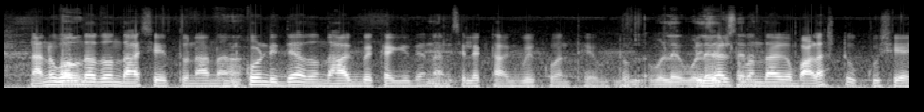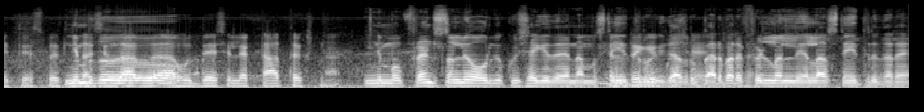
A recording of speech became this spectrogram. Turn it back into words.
ನನಗೊಂದು ಅದೊಂದು ಆಸೆ ಇತ್ತು. ನಾನು ಅನ್ಕೊಂಡಿದ್ದೆ ಅದೊಂದು ಆಗಬೇಕಾಗಿದೆ ನಾನು ಸಿಲೆಕ್ಟ್ ಆಗಬೇಕು ಅಂತ ಹೇಳ್ಬಿಟ್ಟು. ರಿಸಲ್ಟ್ ಬಂದಾಗ ಭಾಳಷ್ಟು ಖುಷಿ ಆಯ್ತು. ಹುದ್ದೆ ಸಿಲೆಕ್ಟ್ ಆದ ತಕ್ಷಣ. ನಿಮ್ಮ ಫ್ರೆಂಡ್ಸ್ನಲ್ಲಿ ಅವ್ರಿಗೆ ಖುಷಿಯಾಗಿದೆ ನಮ್ಮ ಸ್ನೇಹಿತರು ಈಗ ಅದ್ರ ಬೇರೆ ಬೇರೆ ಫೀಲ್ಡ್ನಲ್ಲಿ ಎಲ್ಲ ಸ್ನೇಹಿತರಿದ್ದಾರೆ.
